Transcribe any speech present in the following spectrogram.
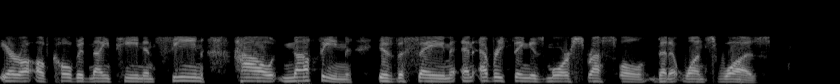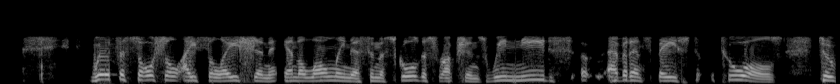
era of COVID-19 and seeing how nothing is the same and everything is more stressful than it once was. With the social isolation and the loneliness and the school disruptions, we need evidence based tools to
